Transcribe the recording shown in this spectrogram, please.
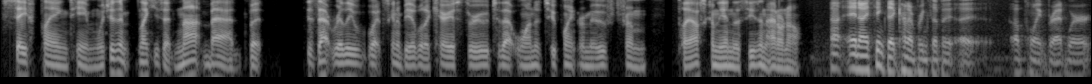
safe playing team, which isn't like you said, not bad, but is that really what's going to be able to carry us through to that one to two point removed from playoffs come the end of the season? I don't know. Uh, and I think that kind of brings up a, a, a point, Brad, where,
